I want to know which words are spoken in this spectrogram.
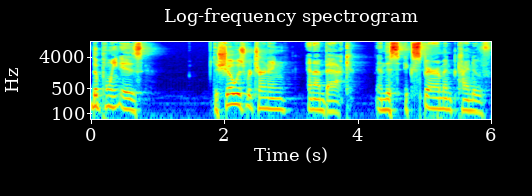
the point is the show is returning and i'm back. And this experiment kind of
